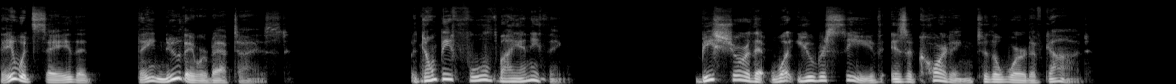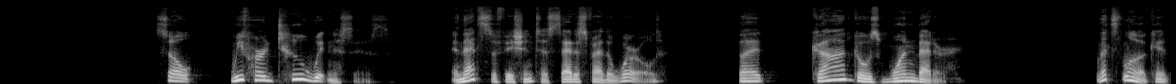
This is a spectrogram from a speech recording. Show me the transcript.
they would say that they knew they were baptized. But don't be fooled by anything. Be sure that what you receive is according to the Word of God. So, we've heard two witnesses, and that's sufficient to satisfy the world. But God goes one better. Let's look at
